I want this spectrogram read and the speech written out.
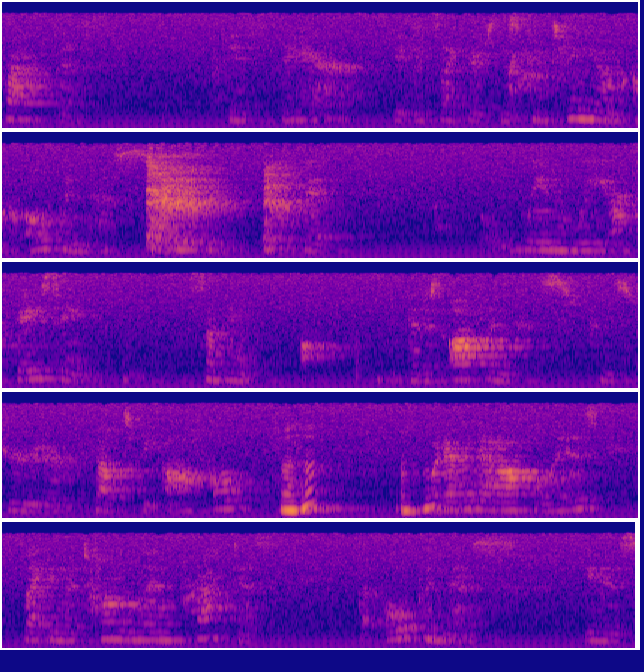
practice is there. It's like there's this continuum of openness that when we are facing something that is often construed or felt to be awful, Mm-hmm. whatever that awful is, it's like in the Tonglen practice, the openness is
